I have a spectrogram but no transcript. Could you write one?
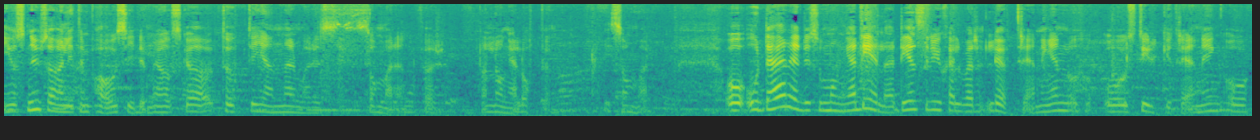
Just nu så har jag en liten paus i det men jag ska ta upp det igen närmare sommaren för de långa loppen i sommar. Och, och, där är det så många delar. Dels är det ju själva löpträningen och, och styrketräning och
